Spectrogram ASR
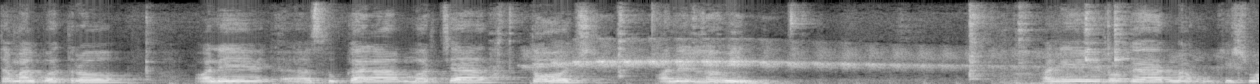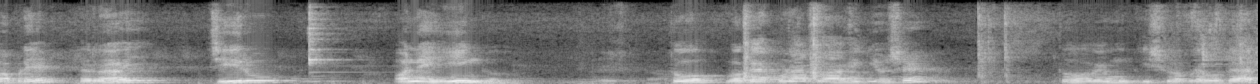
તમાલપત્ર અને સૂકા મરચાં, તજ અને લવિંગ. અને વઘારમાં મૂકીશું આપણે રાઈ, જીરું અને હિંગ. તો વઘાર પણ આપણો આવી ગયો છે. તો હવે મૂકીશું આપણે વઘાર.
